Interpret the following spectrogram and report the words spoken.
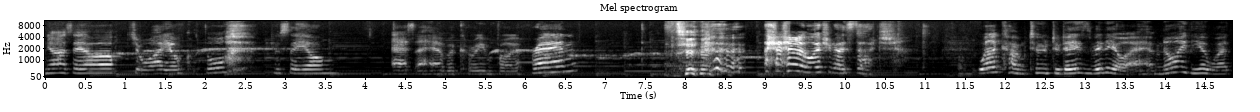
안녕하세요. 좋아요, 구독 주세요. As I have a Korean boyfriend. Where should I start? Welcome to today's video. I have no idea what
